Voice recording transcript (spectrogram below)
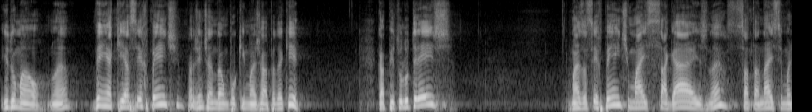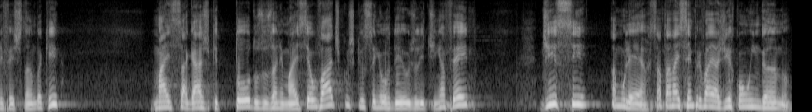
e do mal, não é? Vem aqui a serpente, para a gente andar um pouquinho mais rápido aqui. Capítulo 3. Mas a serpente, mais sagaz, né? Satanás se manifestando aqui, mais sagaz do que todos os animais selváticos que o Senhor Deus lhe tinha feito, disse a mulher: Satanás sempre vai agir com o engano.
